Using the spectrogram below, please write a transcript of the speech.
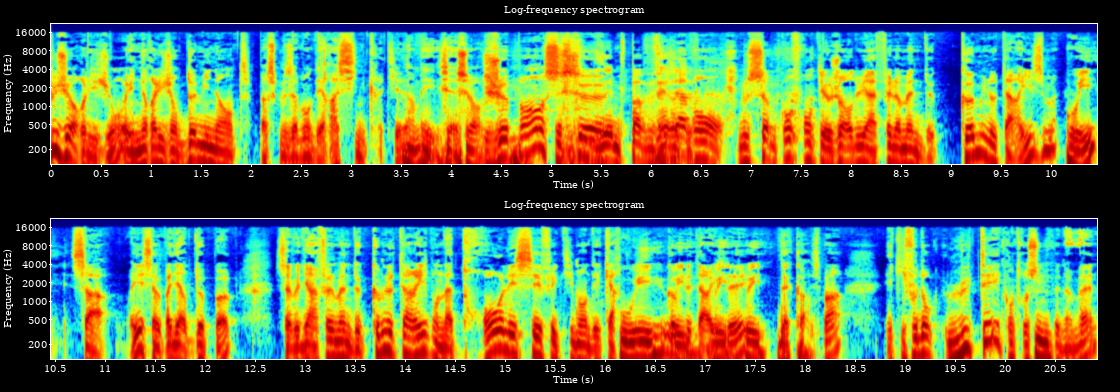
plusieurs religions et une religion dominante parce que nous avons des racines chrétiennes. Non mais je pense que nous, avons, nous sommes confrontés aujourd'hui à un phénomène de communautarisme. Oui. Ça, vous voyez, ça ne veut pas dire deux peuples. Ça veut dire un phénomène de communautarisme. On a trop laissé effectivement des quartiers oui, communautarisés. Oui, oui, d'accord. N'est-ce pas? Et qu'il faut donc lutter contre ce hmm. phénomène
